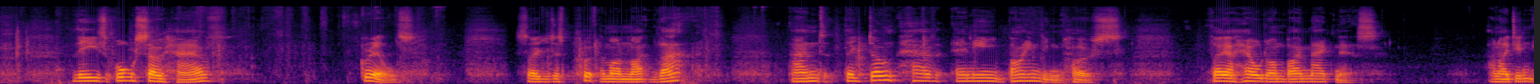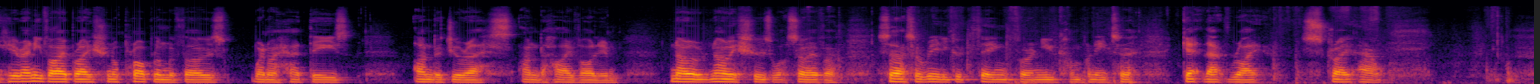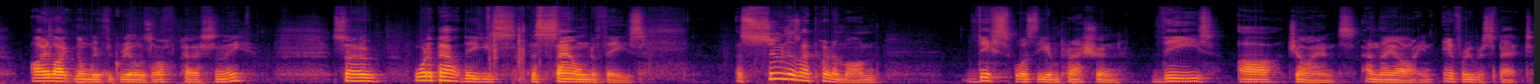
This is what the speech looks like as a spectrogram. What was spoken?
these also have grills. So you just put them on like that and they don't have any binding posts. They are held on by magnets and I didn't hear any vibration or problem with those when I had these under duress, under high volume. No, no issues whatsoever. So that's a really good thing for a new company to get that right straight out. I like them with the grills off personally. So what about these, the sound of these? As soon as I put them on, this was the impression. These are giants, and they are in every respect.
